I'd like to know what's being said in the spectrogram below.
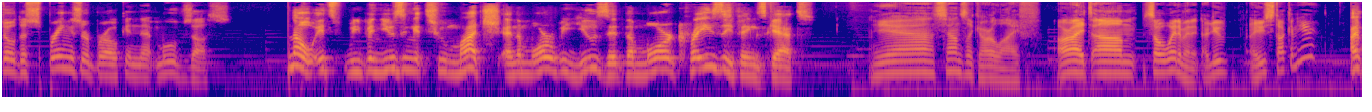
So the springs are broken that moves us. No, it's we've been using it too much, and the more we use it, the more crazy things get. Yeah, sounds like our life. All right, um, so wait a minute. Are you are you stuck in here? I'm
